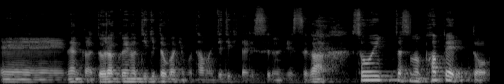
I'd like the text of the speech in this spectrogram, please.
えーなんかドラクエの敵とかにもたまに出てきたりするんですがそういったそのパペット。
